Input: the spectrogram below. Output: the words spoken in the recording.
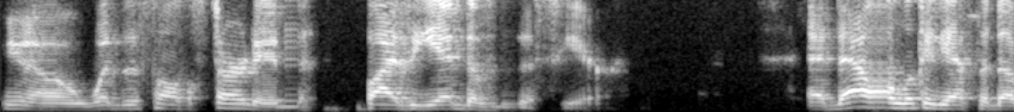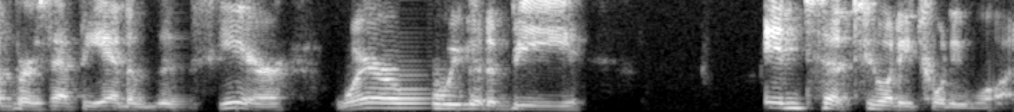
you know, when this all started by the end of this year. And now looking at the numbers at the end of this year, where are we going to be into 2021?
